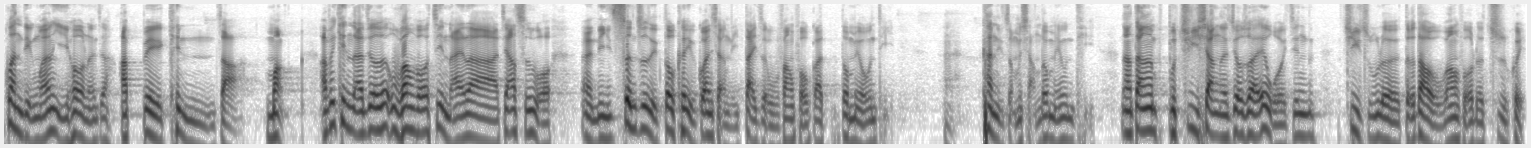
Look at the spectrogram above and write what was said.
灌顶完以后呢，叫阿贝钦扎梦，阿贝钦扎就是五方佛进来了，加持我，呃，你甚至都可以观想，你带着五方佛观都没有问题。看你怎么想都没问题。那当然不具象呢，就是说，哎，我已经具足了得到五方佛的智慧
